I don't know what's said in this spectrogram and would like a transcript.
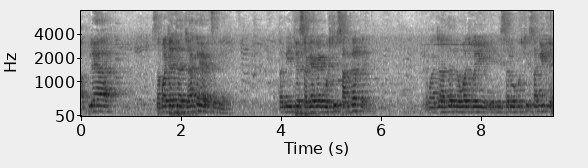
आपल्या समाजाच्या ज्या काही अडचणी आहेत आता मी इथे सगळ्या काही गोष्टी सांगणार नाही. माझ्या आदर नवाजबाई यांनी सर्व गोष्टी सांगितल्या.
